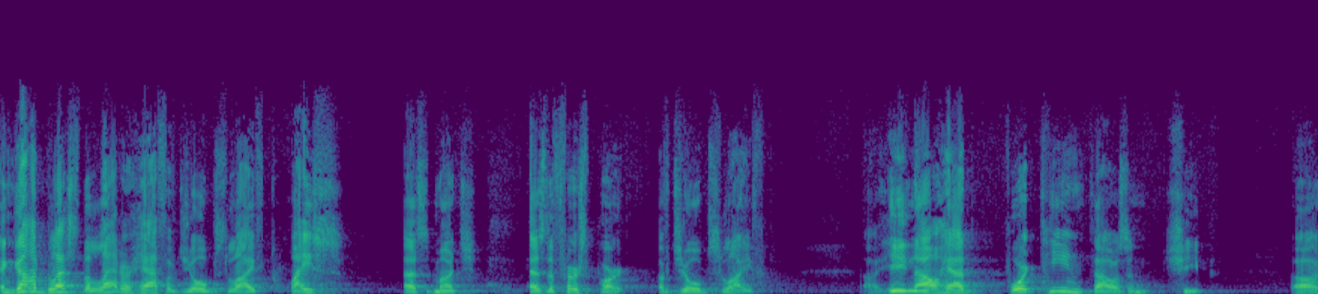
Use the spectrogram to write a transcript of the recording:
And God blessed the latter half of Job's life twice as much as the first part of Job's life. Uh, he now had 14,000 sheep. Uh,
